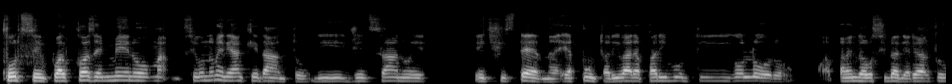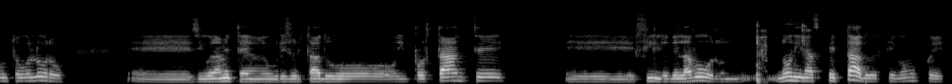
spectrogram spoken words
forse qualcosa in meno ma secondo me neanche tanto di Genzano e, e Cisterna e appunto arrivare a pari punti con loro, avendo la possibilità di arrivare a pari punto con loro, eh, sicuramente è un risultato importante, eh, figlio del lavoro, non inaspettato perché comunque eh,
